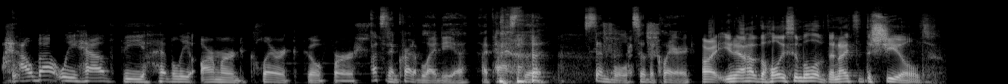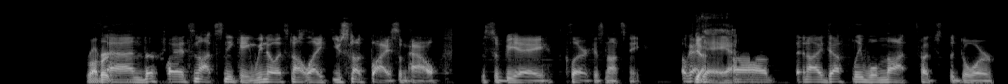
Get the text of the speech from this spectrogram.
how about we have the heavily armored cleric go first? That's an incredible idea. I pass the symbol to the cleric. All right. You now have the holy symbol of the Knights of the Shield. Robert. And this way, it's not sneaking. We know it's not like you snuck by somehow. This would be a cleric is not sneak. Okay. Yeah. Yeah. yeah. Uh, and I definitely will not touch the door.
